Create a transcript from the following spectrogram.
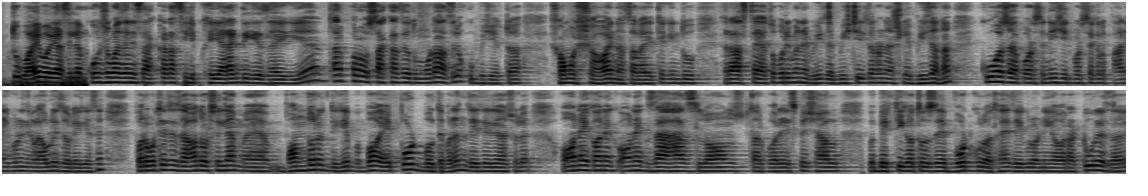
একটু ভয়ে ভয়ে আসছিলাম কোন সময় জানি চাক্কাটা স্লিপ খেয়ে আরেক দিকে যায় গিয়ে তারপরও চাকা যেহেতু মোটা আসলে খুব বেশি একটা সমস্যা হয় না চালাইতে। কিন্তু রাস্তায় এত পরিমাণে ভিজা বৃষ্টির কারণে আসলে ভিজা না। কুয়াশা পড়ছে, নিচির পড়ছে এগুলো পানি পড়ে লাউলি চলে গেছে। পরবর্তীতে যাওয়া ধরছিলাম বন্দরের দিকে এই পোর্ট বলতে পারেন যে জায়গায় আসলে অনেক অনেক অনেক জাহাজ লঞ্চ তারপরে স্পেশাল বা ব্যক্তিগত যে বোটগুলো থাকে, যেগুলো নিয়ে ওরা ট্যুরে যায়,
